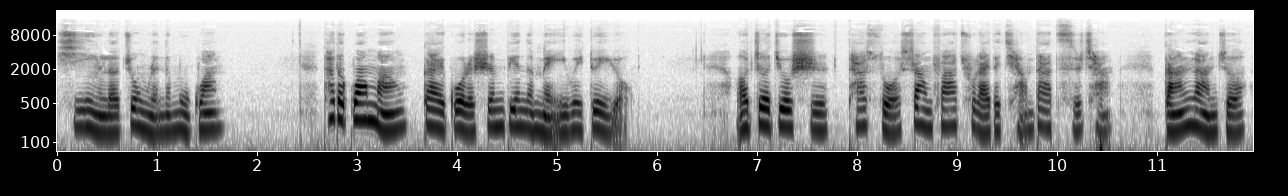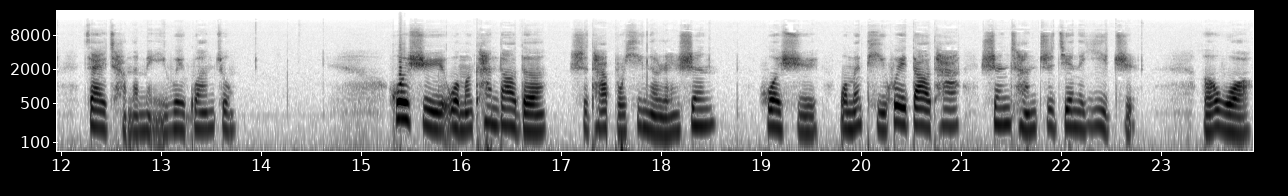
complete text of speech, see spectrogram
吸引了众人的目光。他的光芒盖过了身边的每一位队友。而这就是他所散发出来的强大磁场，感染着在场的每一位观众。或许我们看到的是他不幸的人生，或许我们体会到他深藏至坚的意志，而我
